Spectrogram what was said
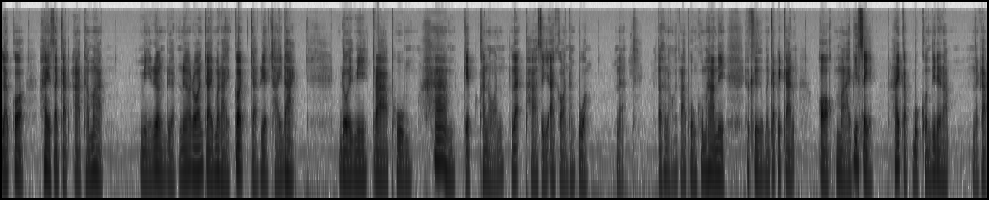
แล้วก็ให้สกัดอาธมาศมีเรื่องเดือดเนื้อร้อนใจเมื่อไหร่ก็จะเรียกใช้ได้ โดยมีตราภูมิ ห้ามเก็บขนอนและภาษีอากรทั้งปวงนะลักษณะของตราภูมิคุ้มห้ามนี่ก็คือเหมือนกับเป็นการออกหมายพิเศษให้กับบุคคลที่ได้รับนะครับ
